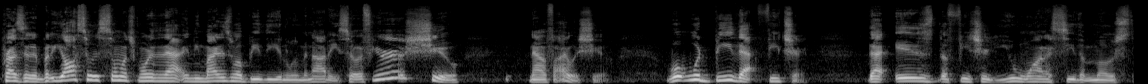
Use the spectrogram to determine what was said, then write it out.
president, but he also is so much more than that, and he might as well be the Illuminati. So if you're a Shu, now if I was Shu, what would be that feature that is the feature you want to see the most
